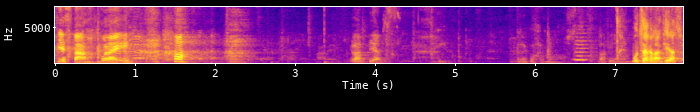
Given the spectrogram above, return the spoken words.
Fiesta por ahí. Gracias. Recogemos rápidamente. Muchas gracias.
